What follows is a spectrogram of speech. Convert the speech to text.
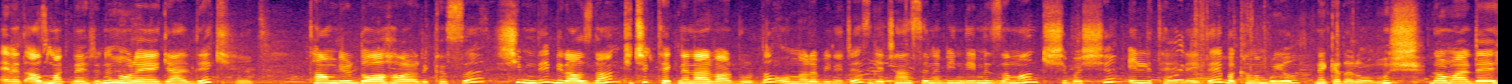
Evet Azmak Nehri'nin Evet. oraya geldik. Evet. Tam bir doğa harikası. Şimdi birazdan küçük tekneler var burada. Onlara bineceğiz. Geçen sene bindiğimiz zaman kişi başı 50 TL'ydi. Bakalım bu yıl ne kadar olmuş. Normalde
